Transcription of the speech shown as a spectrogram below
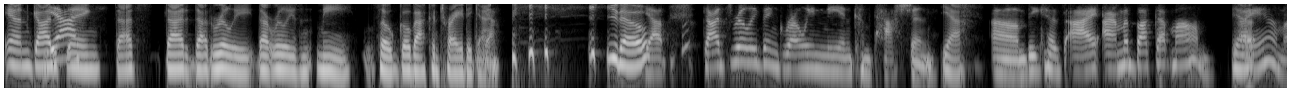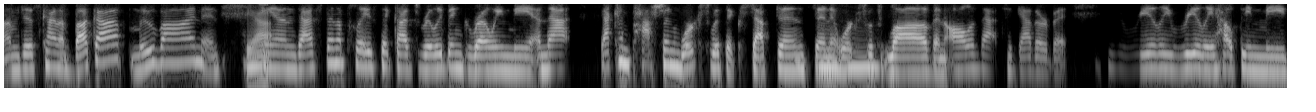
and God Yes. saying, "That's that that really that really isn't me." So go back and try it again. you know. Yeah, God's really been growing me in compassion Yeah. um, because I I'm a buck up mom. Yeah. I am. I'm just kind of buck up, move on, and Yeah. and that's been a place that God's really been growing me, and that that compassion works with acceptance and it works with love and all of that together. But He's really, really helping me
